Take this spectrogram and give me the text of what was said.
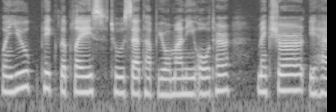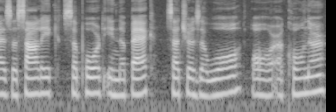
When you pick the place to set up your money altar, make sure it has a solid support in the back, such as a wall or a corner.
